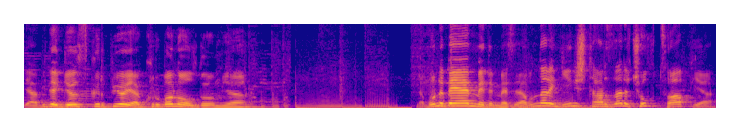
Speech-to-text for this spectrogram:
Ya bir de göz kırpıyor ya kurban olduğum ya. Ya bunu beğenmedim mesela. Bunların giyiniş tarzları çok tuhaf ya.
